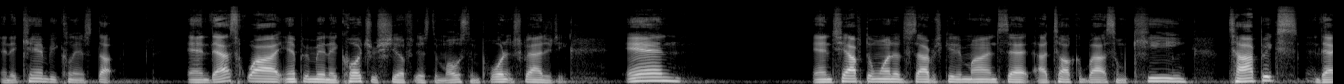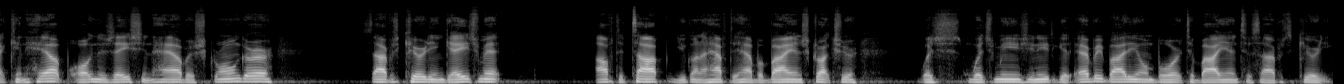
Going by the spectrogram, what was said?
and it can be cleansed up. And that's why implementing a culture shift is the most important strategy. And in chapter one of the cybersecurity mindset, I talk about some key topics that can help organization have a stronger cybersecurity engagement. Off the top, you're going to have to have a buy-in structure, which which means you need to get everybody on board to buy into cybersecurity.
